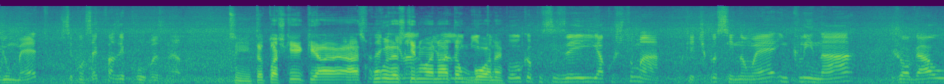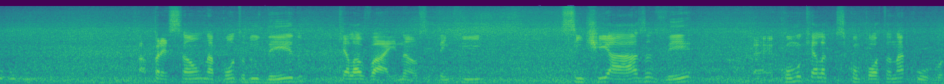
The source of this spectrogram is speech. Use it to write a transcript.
de um metro, você consegue fazer curvas nela. Sim, então tu acha que, que as Essa curvas que não, é, não é tão boa, né? um pouco eu precisei acostumar, porque tipo assim, não é inclinar, jogar o, a pressão na ponta do dedo que ela vai. Não, você tem que sentir a asa, ver é, como que ela se comporta na curva.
